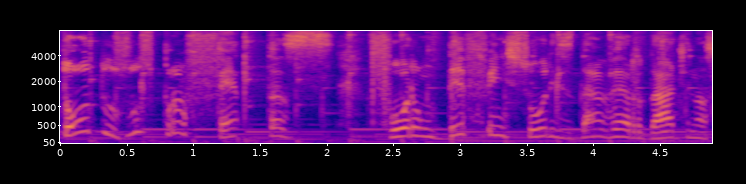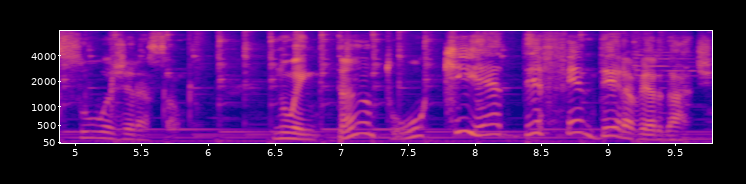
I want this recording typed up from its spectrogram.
todos os profetas foram defensores da verdade na sua geração. No entanto, o que é defender a verdade?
